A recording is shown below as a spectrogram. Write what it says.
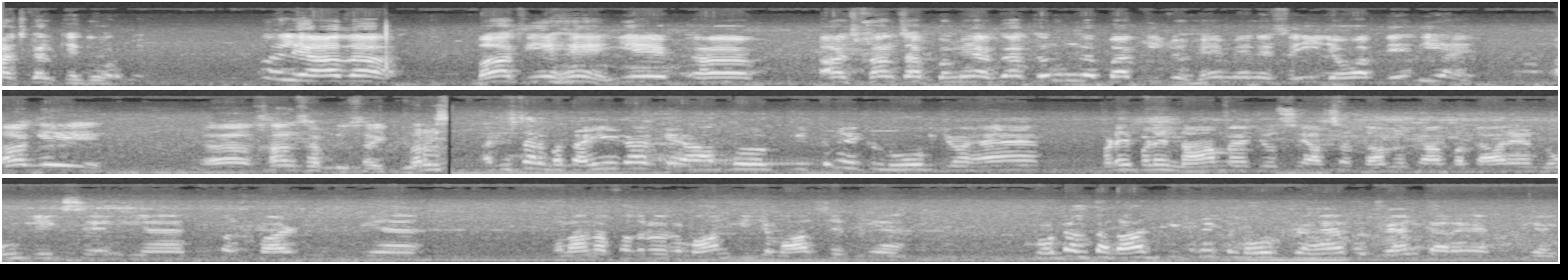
आजकल के दौर में। लिहाजा बात ये है ये आज खान साहब को मैं आगाह करूँगा बाकी जो है मैंने सही जवाब दे दिया है। आगे खान साहब डिसाइड करें अच्छा सर बताइएगा कि आप कितने के लोग जो हैं बड़े बड़े नाम हैं जो सियासतदानों के आप बता रहे हैं नून लीग से भी हैं पीपल्स पार्टी से भी हैं मौलाना फजल रहमान की जमात से भी हैं। टोटल तादाद कितने के लोग जो हैं वो ज्वाइन कर रहे हैं पी आई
